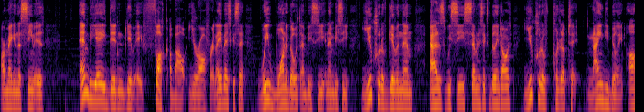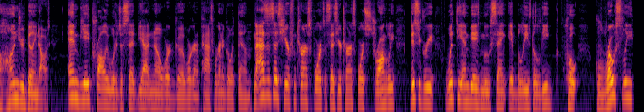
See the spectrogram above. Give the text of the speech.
are making this seem is NBA didn't give a fuck about your offer. They basically said, we want to go with NBC and NBC. You could have given them, as we see, $76 billion. You could have put it up to $90 billion, $100 billion. NBA probably would have just said, yeah, no, we're good. We're going to pass. We're going to go with them. Now, as it says here from Turner Sports, it says here Turner Sports strongly disagree with the NBA's move, saying it believes the league, quote, grossly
